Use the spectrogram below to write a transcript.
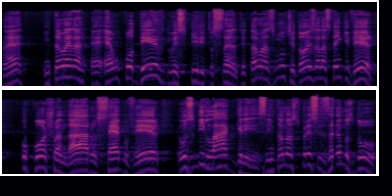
Né? Então era, é, é o poder do Espírito Santo. Então as multidões elas têm que ver o coxo andar, o cego ver, os milagres. Então nós precisamos do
